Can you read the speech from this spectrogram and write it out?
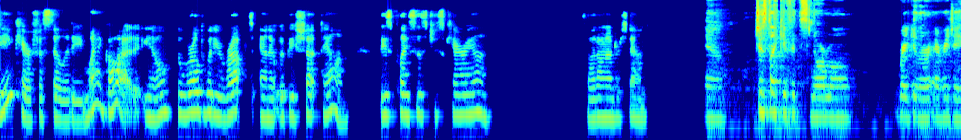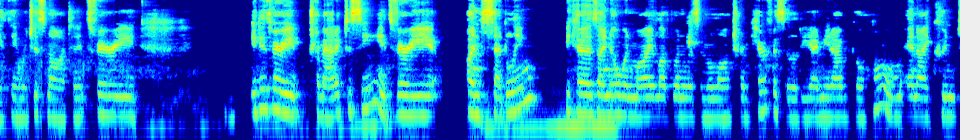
daycare facility, my God, you know, the world would erupt and it would be shut down. These places just carry on. So I don't understand. Yeah. Just like if it's normal, regular, everyday thing, which is not. And it's very, it is very traumatic to see. It's very unsettling because I know when my loved one was in a long term care facility, I mean, I would go home and I couldn't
